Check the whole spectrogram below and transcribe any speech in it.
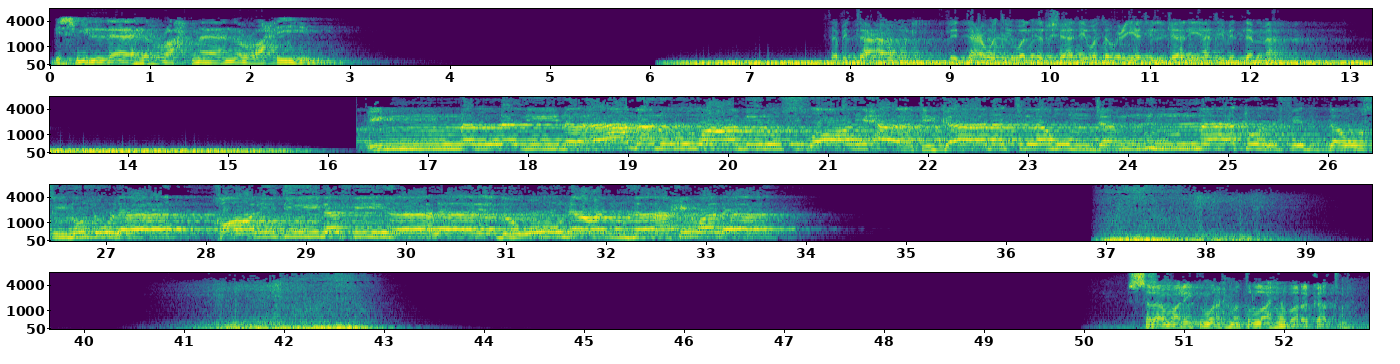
بسم الله الرحمن الرحيم. مكتب التعاون للدعوة والإرشاد وتوعية الجاليات بالدمام. إن الذين آمنوا وعملوا الصالحات كانت لهم جنات الفردوس نزلا خالدين فيها لا يبغون عنها حولا. السلام عليكم ورحمة الله وبركاته.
